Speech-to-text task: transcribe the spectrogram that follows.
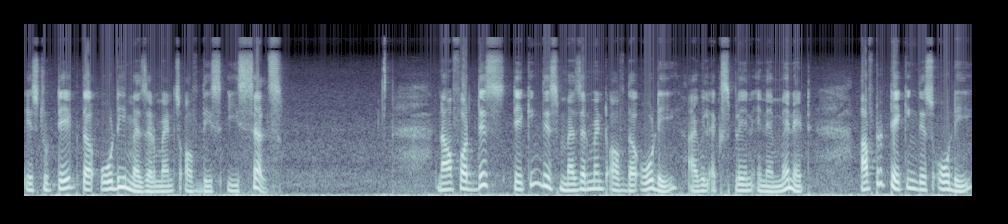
is to take the OD measurements of these E cells. Now for this taking this measurement of the OD I will explain in a minute. After taking this OD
